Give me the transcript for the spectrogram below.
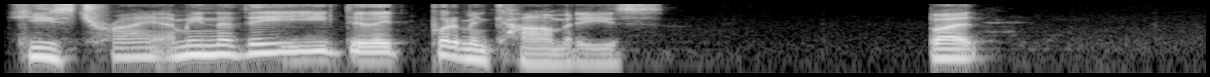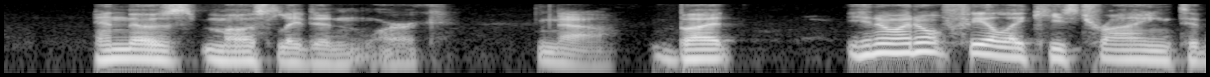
he's trying i mean they do they put him in comedies but and those mostly didn't work no. but you know i don't feel like he's trying to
